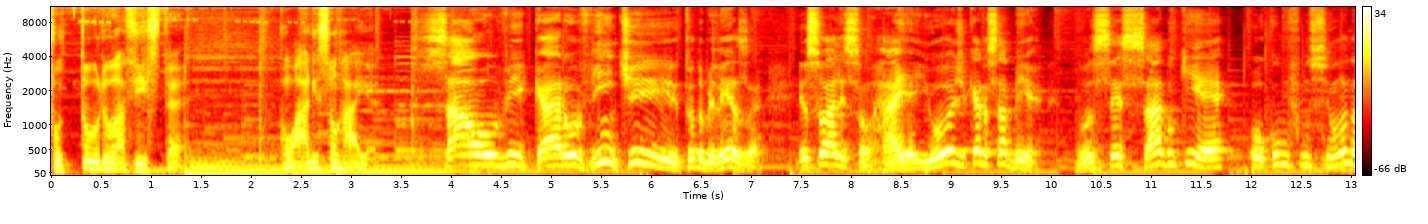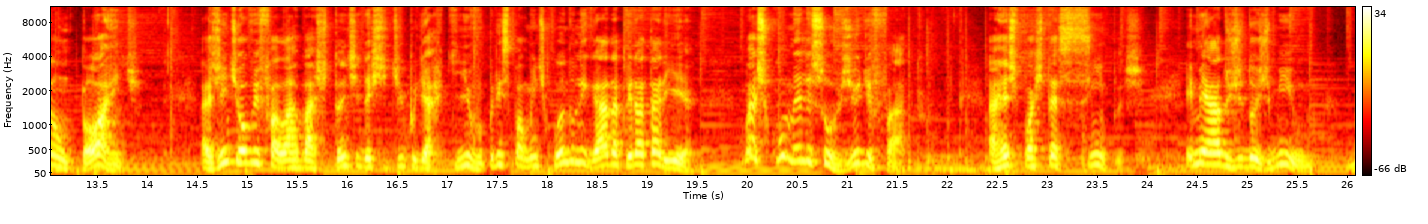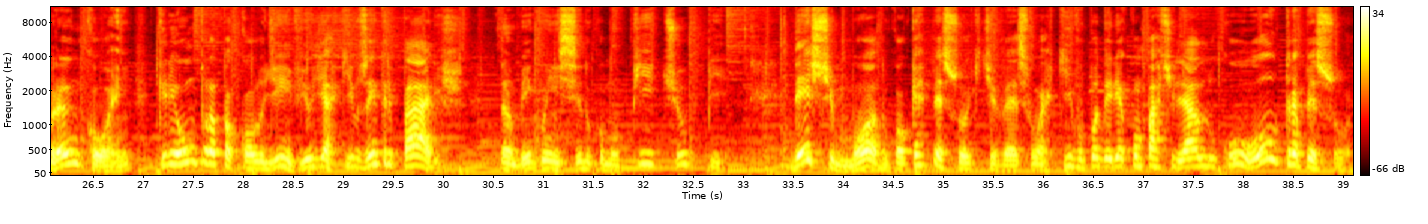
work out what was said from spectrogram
Futuro à Vista, com Alisson Raia. Salve, caro ouvinte! Tudo beleza? Eu sou Alisson Raia e hoje quero saber: você sabe o que é ou como funciona um torrent? A gente ouve falar bastante deste tipo de arquivo, principalmente quando ligado à pirataria. Mas como ele surgiu de fato? A resposta é simples. Em meados de 2001, Bran Cohen criou um protocolo de envio de arquivos entre pares, também conhecido como P2P. Deste modo, qualquer pessoa que tivesse um arquivo poderia compartilhá-lo com outra pessoa.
